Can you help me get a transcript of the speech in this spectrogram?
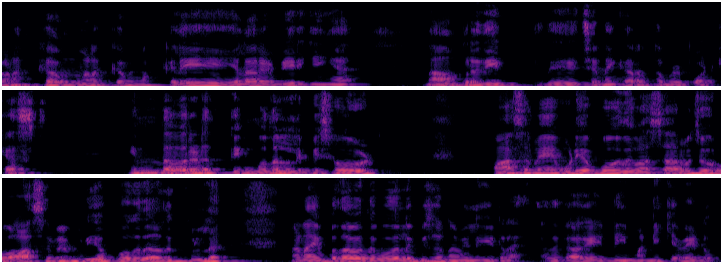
வணக்கம் வணக்கம் மக்களே. எல்லாரும் எப்படி இருக்கீங்க? நான் பிரதீப். இது சென்னைக்காரன் தமிழ் பாட்காஸ்ட் இந்த வருடத்தின் முதல் எபிசோட் மாசமே முடிய போகுது. வருஷம் ஆரம்பிச்சு ஒரு மாசமே முடிய போகுது அதுக்குள்ள. ஆனா இப்பதான் வந்து முதல் எபிசோட் நான் வெளியிடுறேன். அதுக்காக என்னை மன்னிக்க வேண்டும்.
